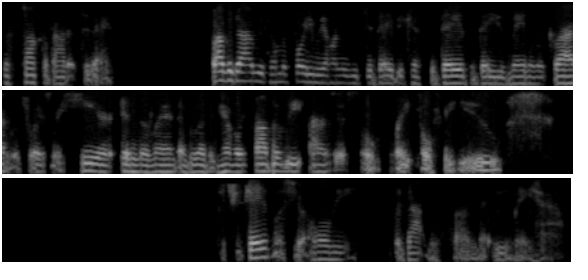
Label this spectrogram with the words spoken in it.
Let's talk about it today. Father God, we come before you. We honor you today because today is the day you've made, and we're glad with choice. We're here in the land of living heavenly. Father, we are just so grateful for you that you gave us your only begotten Son that we may have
